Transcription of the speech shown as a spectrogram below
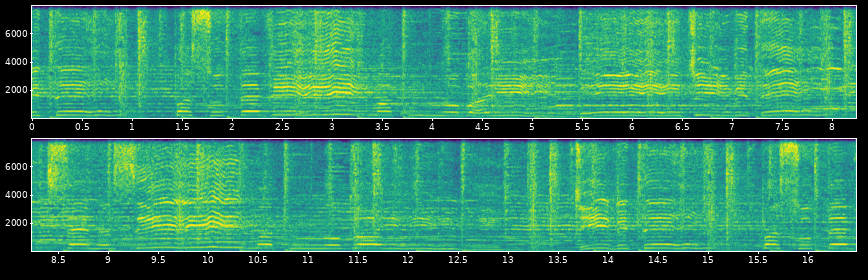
ජීවිතේ පසුතැවීමක් නොබයි ජීවිතේ සැනසීමක් නොබයි ජීවිතේ පසුතැවීමක්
